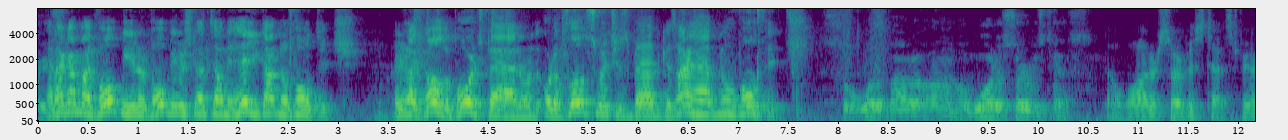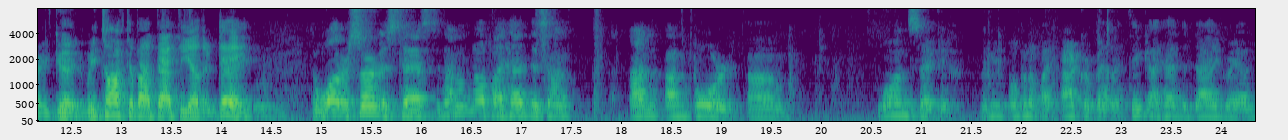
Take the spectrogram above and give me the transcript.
okay. And I got my voltmeter. Voltmeter's going to tell me, hey, you got no voltage. And you're like, oh, the board's bad or the, or the float switch is bad because I have no voltage. So what about a, um, a water service test? The water service test, very good. We talked about that the other day. The water service test, and I don't know if I had this on on on board. Um, one second, let me open up my Acrobat. I think I had the diagram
